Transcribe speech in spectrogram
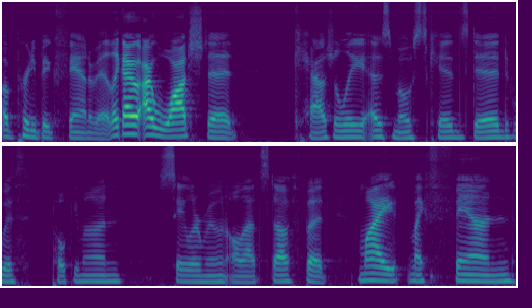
a pretty big fan of it. Like I I watched it casually as most kids did with Pokemon Sailor Moon, all that stuff. But my my fan,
